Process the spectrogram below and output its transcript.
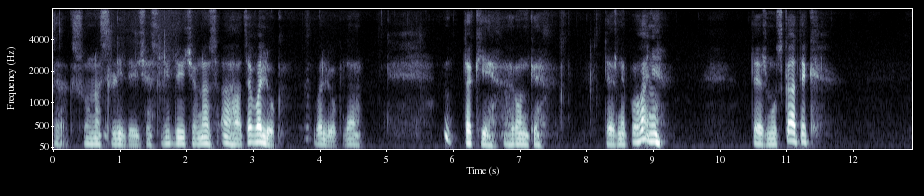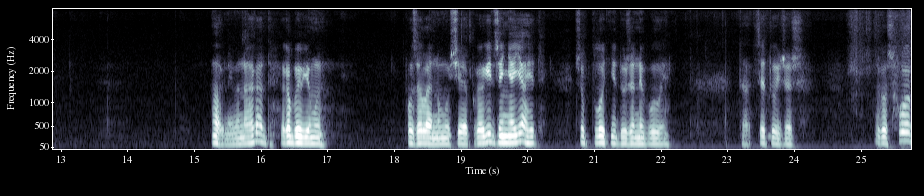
Так, що у нас слідуюче? Слідуюче у нас. Ага, це валюк. Валюк, да. Ну, Такі гронки теж непогані. Теж мускатик. Гарний виноград. Робив йому по зеленому ще прорідження ягід, щоб плотні дуже не були. Так, це той же ж Росфор.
